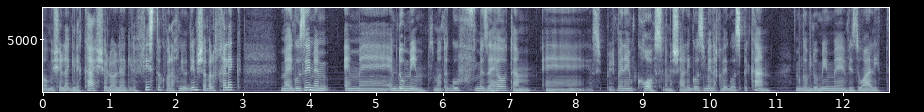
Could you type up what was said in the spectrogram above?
או מי שאלרגי לקש או לא אלרגי לפיסטוק, ואנחנו יודעים שאבל חלק מהאגוזים הם, הם, אה, הם דומים, זאת אומרת, הגוף מזהה אותם, אה, יש ביניהם קרוס, למשל, אגוז מלך ואגוז פקן, הם גם דומים ויזואלית.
